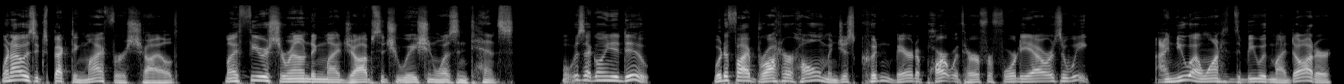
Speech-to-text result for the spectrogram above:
When I was expecting my first child, my fear surrounding my job situation was intense. What was I going to do? What if I brought her home and just couldn't bear to part with her for 40 hours a week? I knew I wanted to be with my daughter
